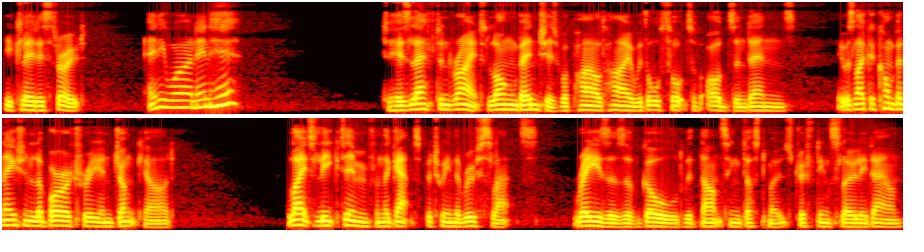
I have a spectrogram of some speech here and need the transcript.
He cleared his throat. Anyone in here? To his left and right, long benches were piled high with all sorts of odds and ends. It was like a combination laboratory and junkyard. Light leaked in from the gaps between the roof slats, razors of gold with dancing dust motes drifting slowly down.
